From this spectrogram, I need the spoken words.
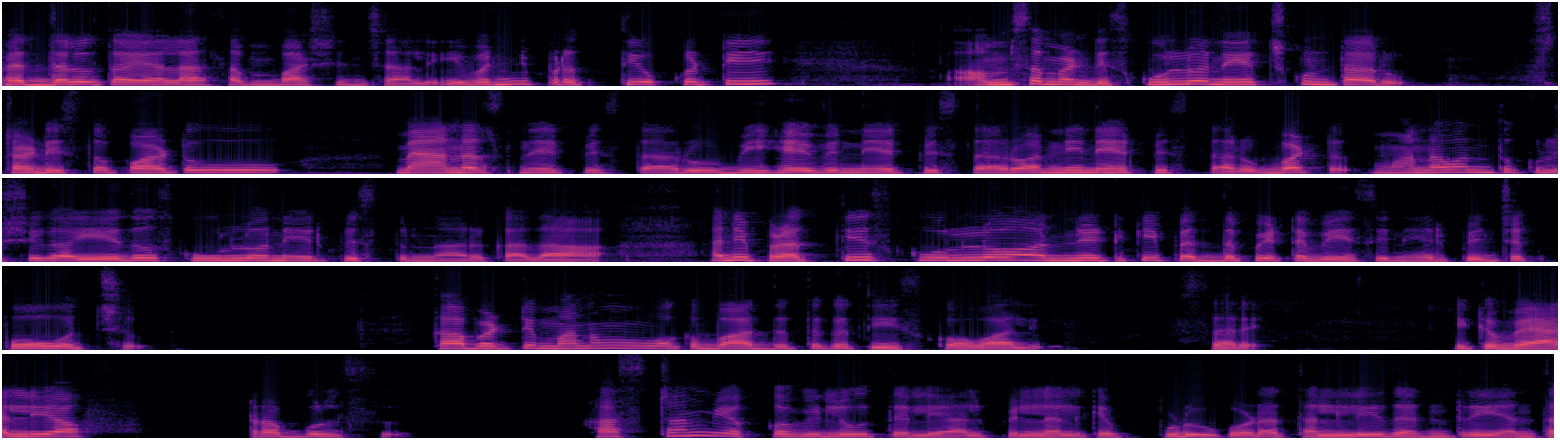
పెద్దలతో ఎలా సంభాషించాలి? ఇవన్నీ ప్రతి ఒక్కటి అంశం అండి స్కూల్లో నేర్చుకుంటారు. స్టడీస్తో పాటు మేనర్స్ నేర్పిస్తారు బిహేవియర్ నేర్పిస్తారు అన్నీ నేర్పిస్తారు. బట్ మన వంతు కృషిగా ఏదో స్కూల్లో నేర్పిస్తున్నారు కదా అని ప్రతి స్కూల్లో అన్నిటికీ పెద్దపీట వేసి నేర్పించకపోవచ్చు. కాబట్టి మనం ఒక బాధ్యతగా తీసుకోవాలి. సరే. ఇక వాల్యూ ఆఫ్ ట్రబుల్స్ కష్టం యొక్క విలువ తెలియాలి. పిల్లలకి ఎప్పుడు కూడా తల్లిదండ్రి ఎంత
